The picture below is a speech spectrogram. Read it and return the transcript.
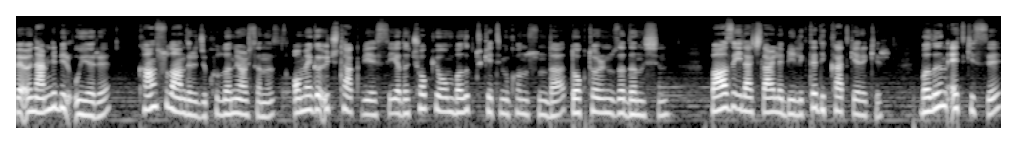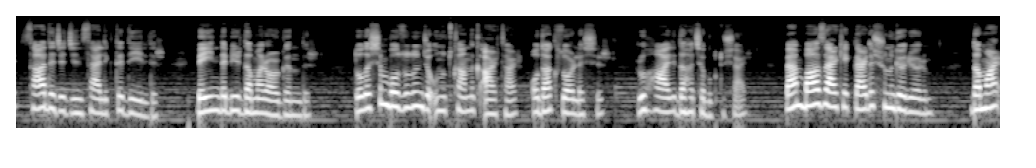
Ve önemli bir uyarı, kan sulandırıcı kullanıyorsanız omega 3 takviyesi ya da çok yoğun balık tüketimi konusunda doktorunuza danışın. Bazı ilaçlarla birlikte dikkat gerekir. Balığın etkisi sadece cinsellikte değildir. Beyinde bir damar organıdır. Dolaşım bozulunca unutkanlık artar, odak zorlaşır, ruh hali daha çabuk düşer. Ben bazı erkeklerde şunu görüyorum. Damar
